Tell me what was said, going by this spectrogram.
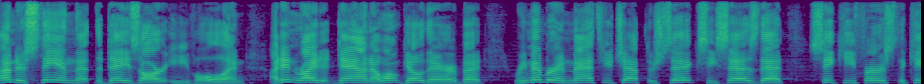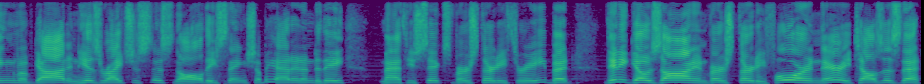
understand that the days are evil. And I didn't write it down, I won't go there, but remember in Matthew chapter 6, he says that Seek ye first the kingdom of God and his righteousness, and all these things shall be added unto thee. Matthew 6, verse 33. But then he goes on in verse 34, and there he tells us that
